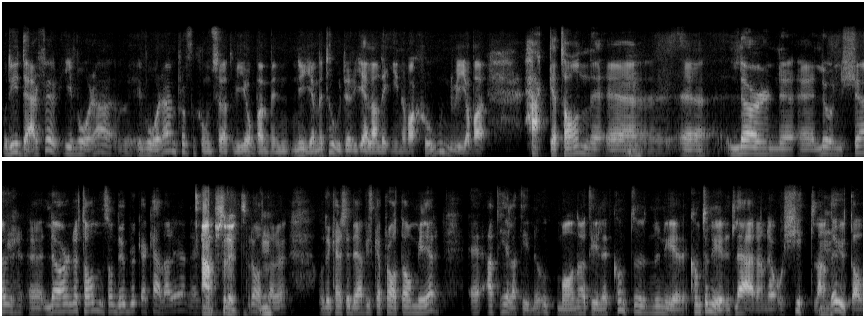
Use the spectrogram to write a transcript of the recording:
Och det är därför i våra, i våra profession så att vi jobbar med nya metoder gällande innovation. Vi jobbar hackathon, eh, mm. eh, learn eh, luncher, eh, learnathon som du brukar kalla det. Absolut. Pratar. Mm. Och det är kanske är det vi ska prata om mer. Eh, att hela tiden uppmana till ett kontinuerligt lärande och kittlande mm. utav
